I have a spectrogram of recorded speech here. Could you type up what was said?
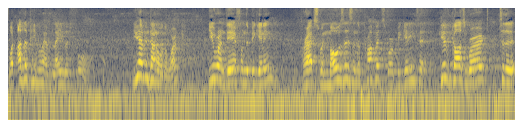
what other people have labored for. You haven't done all the work. You weren't there from the beginning. Perhaps when Moses and the prophets were beginning to give God's word to the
